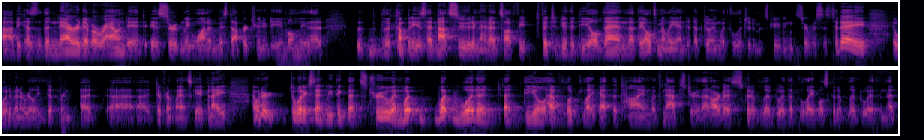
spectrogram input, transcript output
uh, because the narrative around it is certainly one of missed opportunity, if only that the- companies had not sued and had saw fit to do the deal then, that they ultimately ended up doing with the legitimate streaming services today, it would have been a really different, uh, uh, different landscape. And I, I wonder to what extent we think that's true, and what, what would a, a deal have looked like at the time with Napster that artists could have lived with, that the labels could have lived with, and that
